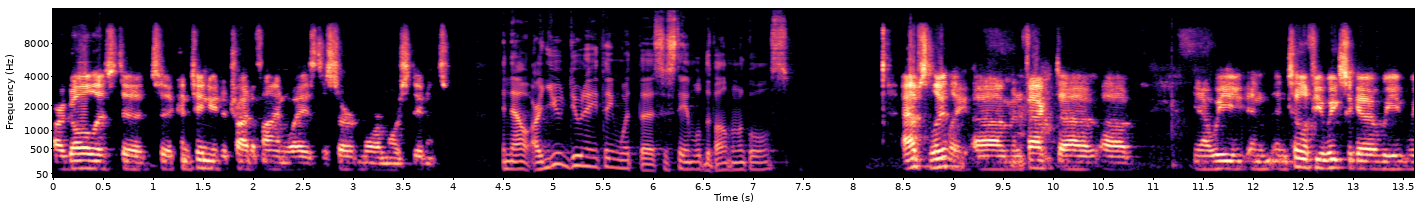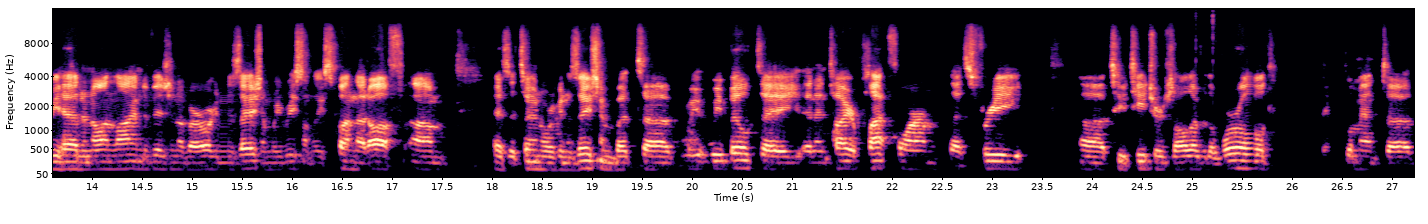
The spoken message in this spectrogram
our goal is to to continue to try to find ways to serve more and more students. And now, are you doing anything with the Sustainable Development Goals? Absolutely. Um, in fact, uh, uh, you know, we in, until a few weeks ago we we had an online division of our organization. We recently spun that off um, as its own organization, but uh, we we built a an entire platform that's free uh, to teachers all over the world implement uh,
